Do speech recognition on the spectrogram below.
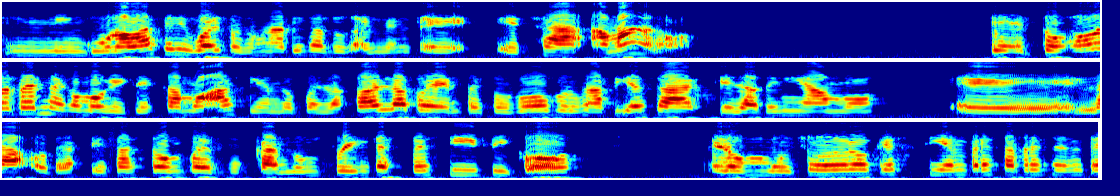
ninguno va a ser igual porque es una pieza totalmente hecha a mano. Eh, todo depende como que qué estamos haciendo. Pues la falda pues empezó todo por una pieza que ya teníamos, eh, las otras piezas son pues buscando un print específico pero mucho de lo que siempre está presente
